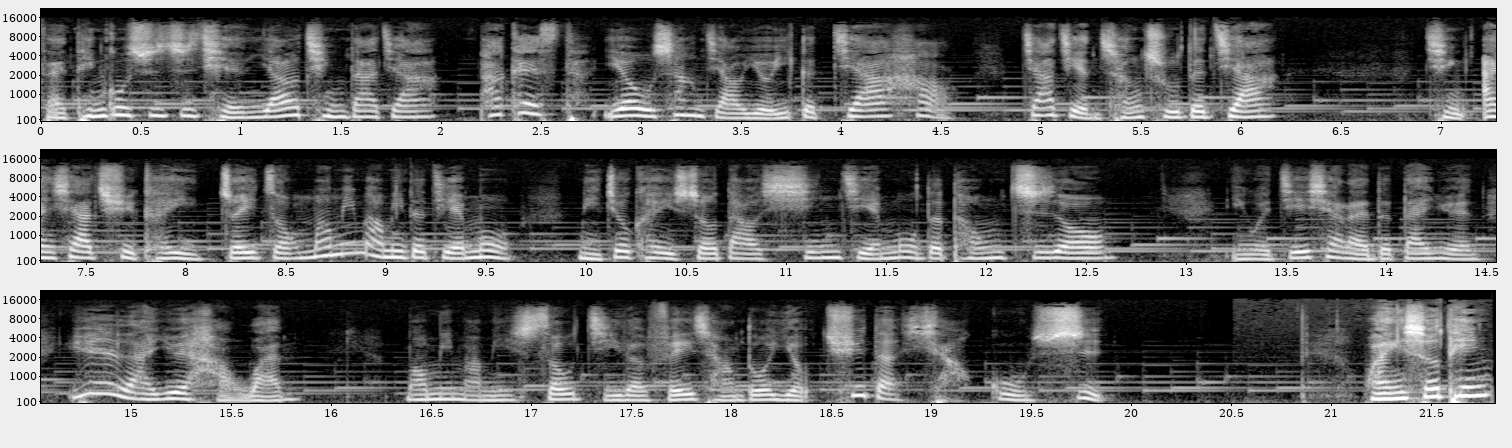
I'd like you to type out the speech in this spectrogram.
在听故事之前，邀请大家，Podcast 右上角有一个加号，加减乘除的加，请按下去可以追踪猫咪妈咪的节目，你就可以收到新节目的通知哦。因为接下来的单元越来越好玩，猫咪妈咪收集了非常多有趣的小故事，欢迎收听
